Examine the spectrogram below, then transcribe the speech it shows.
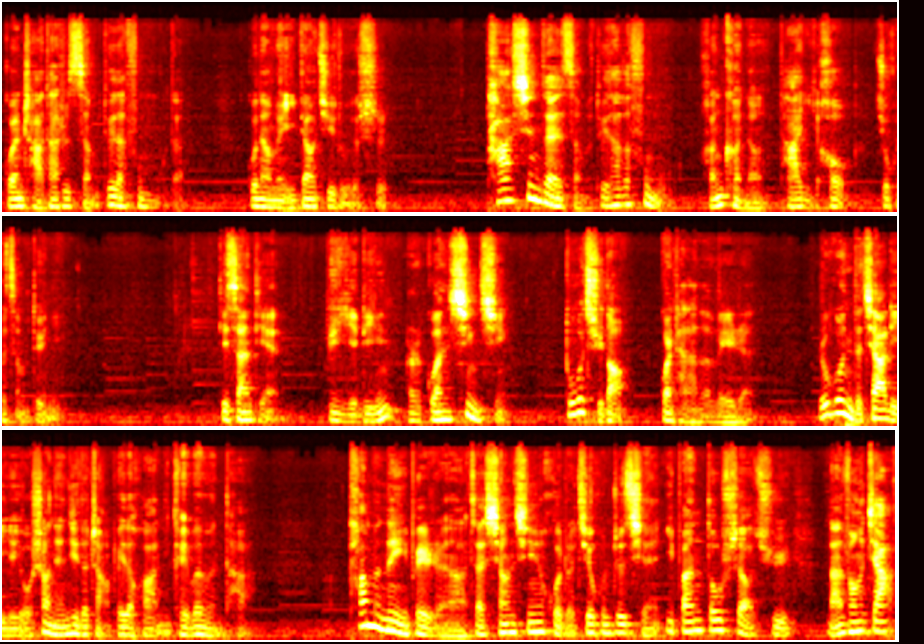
观察他是怎么对待父母的。姑娘们一定要记住的是，他现在怎么对他的父母，很可能他以后就会怎么对你。第三点，比邻而观性情，多渠道观察他的为人。如果你的家里有上年纪的长辈的话，你可以问问他，他们那一辈人啊，在相亲或者结婚之前，一般都是要去男方家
